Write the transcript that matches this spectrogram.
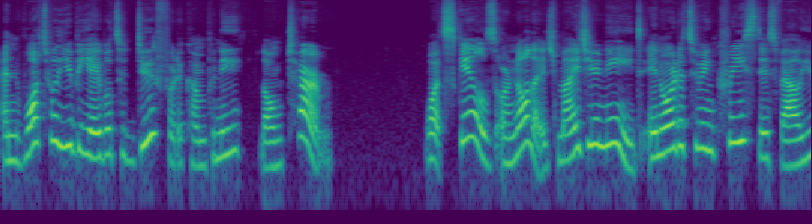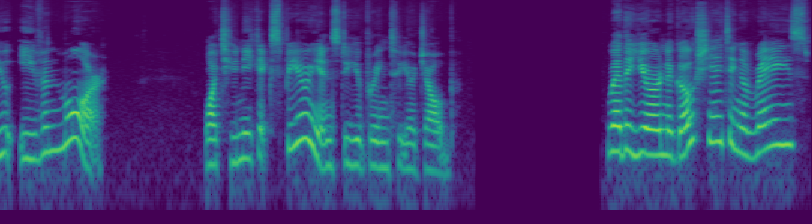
And what will you be able to do for the company long term? What skills or knowledge might you need in order to increase this value even more? What unique experience do you bring to your job? Whether you're negotiating a raise,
